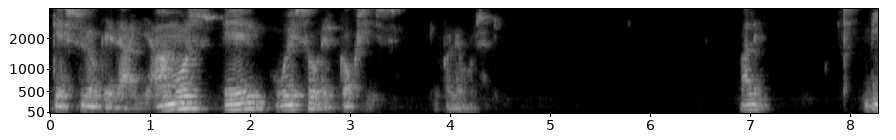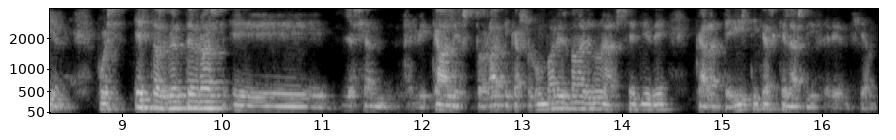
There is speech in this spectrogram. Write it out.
que es lo que da, llamamos el hueso, el coxis, que ponemos aquí. ¿Vale? Bien, pues estas vértebras, eh, ya sean cervicales, torácicas o lumbares, van a tener una serie de características que las diferencian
